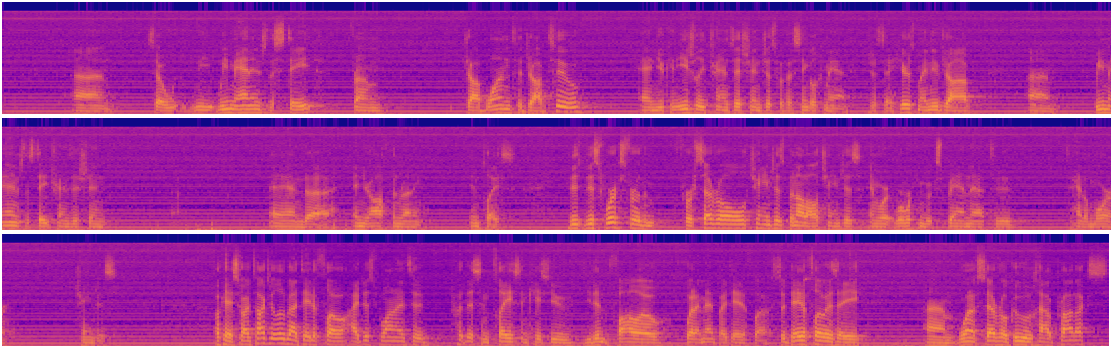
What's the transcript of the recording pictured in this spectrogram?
Um, so we, we manage the state from job one to job two, and you can easily transition just with a single command. Just say, here's my new job. Um, we manage the state transition, and, uh, and you're off and running in place. Th this works for, the, for several changes, but not all changes, and we're, we're working to expand that to, to handle more changes. Okay, so I've talked to you a little about data flow. I just wanted to put this in place in case you, you didn't follow what I meant by data flow. So data flow is a um, one of several Google Cloud products,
